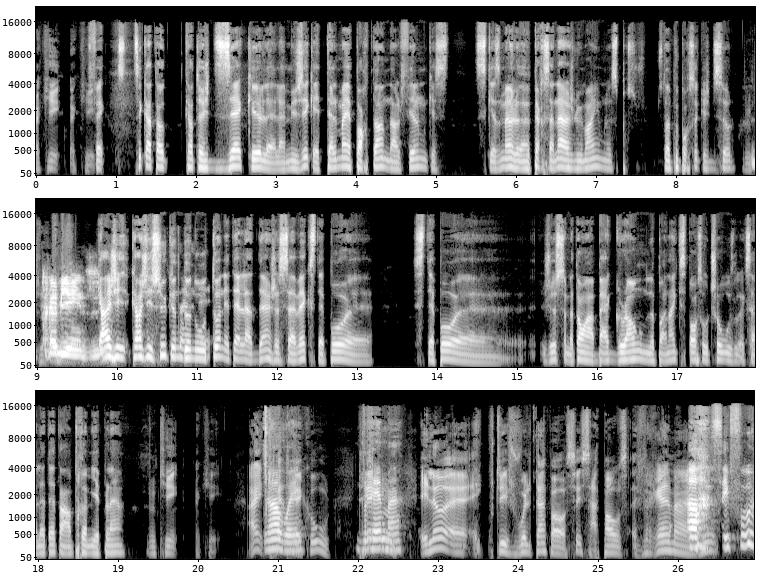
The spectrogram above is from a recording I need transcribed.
OK, OK. Fait que, tu sais, quand, quand je disais que la, la musique est tellement importante dans le film que c'est quasiment un personnage lui-même, c'est un peu pour ça que je dis ça. Très bien dit. Quand j'ai, quand j'ai su qu'une de nos tunes était là-dedans, je savais que c'était pas, euh, c'était pas euh, juste, mettons, en background là, pendant qu'il se passe autre chose, là, que ça allait être en premier plan. OK, OK. Hey, très, Ah très ouais. cool. Très Vraiment. cool. Et là, euh, écoutez, je vois le temps passer, ça passe vraiment Ah, vite. c'est fou.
